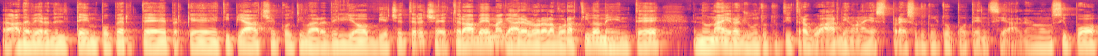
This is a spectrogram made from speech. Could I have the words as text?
eh, ad avere del tempo per te perché ti piace coltivare degli hobby, eccetera, eccetera, beh, magari allora lavorativamente non hai raggiunto tutti i traguardi, non hai espresso tutto il tuo potenziale. Non si può,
